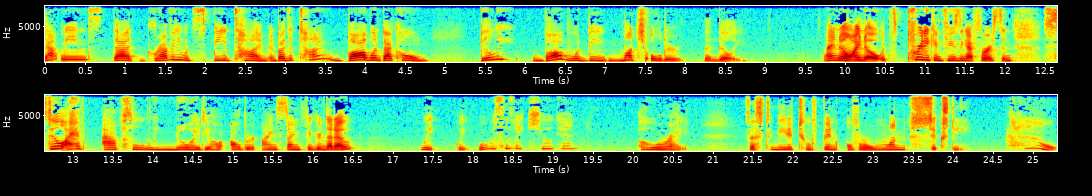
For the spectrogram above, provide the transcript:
that means that gravity would speed time. And by the time Bob went back home, Billy, Bob would be much older than Billy. I know, I know, it's pretty confusing at first, and still I have absolutely no idea how Albert Einstein figured that out. Wait, wait, what was his IQ again? Oh, right. It's estimated to have been over 160. How?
